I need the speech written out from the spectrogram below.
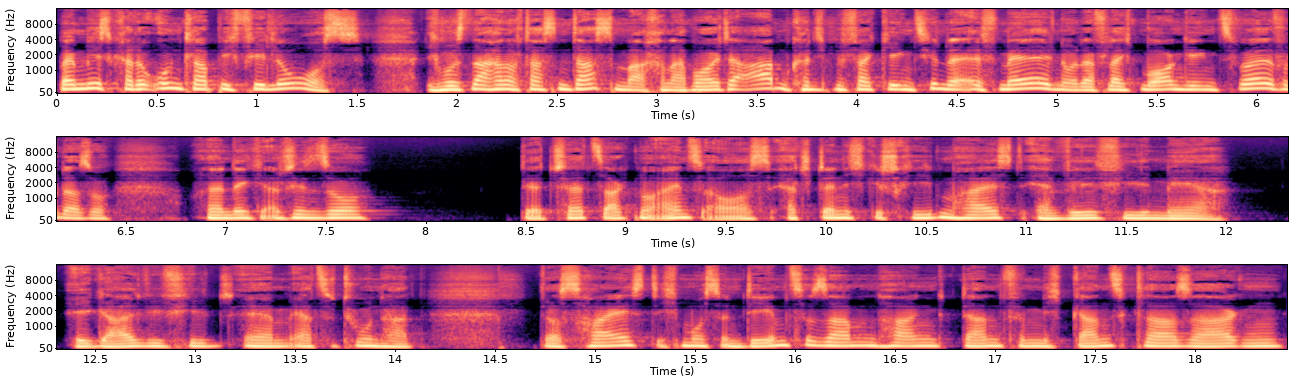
Bei mir ist gerade unglaublich viel los. Ich muss nachher noch das und das machen, aber heute Abend könnte ich mich vielleicht gegen 10 oder 11 melden oder vielleicht morgen gegen 12 oder so. Und dann denke ich anschließend so, der Chat sagt nur eins aus. Er hat ständig geschrieben, heißt, er will viel mehr. Egal wie viel ähm, er zu tun hat. Das heißt, ich muss in dem Zusammenhang dann für mich ganz klar sagen,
